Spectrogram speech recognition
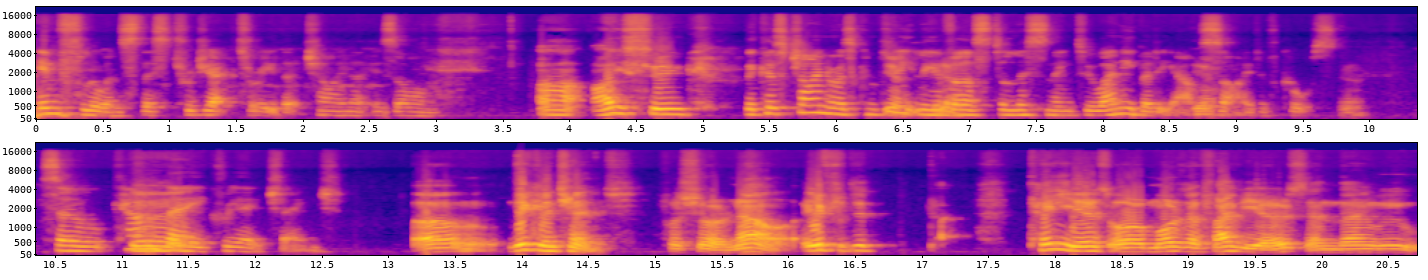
influence this trajectory that China is on? Uh, I think. Because China is completely yeah, averse to listening to anybody outside, yeah. of course. So, can the, they create change? Um, they can change for sure. Now, if the 10 years or more than five years, and then we're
